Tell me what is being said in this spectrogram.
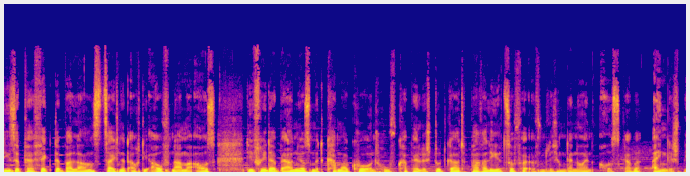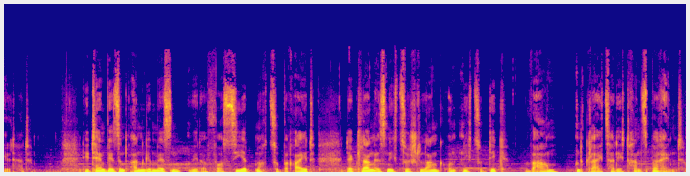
Diese perfekte Balance zeichnet auch die Aufnahme aus, die Frieder Bernius mit Kammerchor und Hofkapelle Stuttgart parallel zur Veröffentlichung der neuen Ausgabe eingespielt hat. Die Tempi sind angemessen, weder forciert noch zu breit, der Klang ist nicht zu schlank und nicht zu dick, warm und gleichzeitig transparent.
